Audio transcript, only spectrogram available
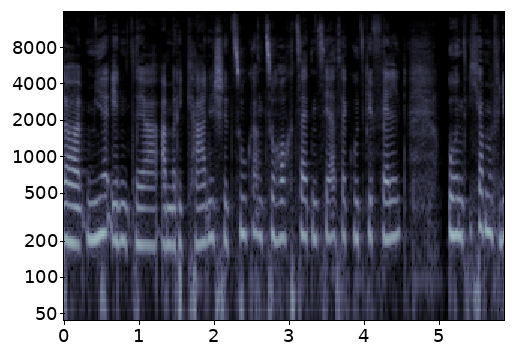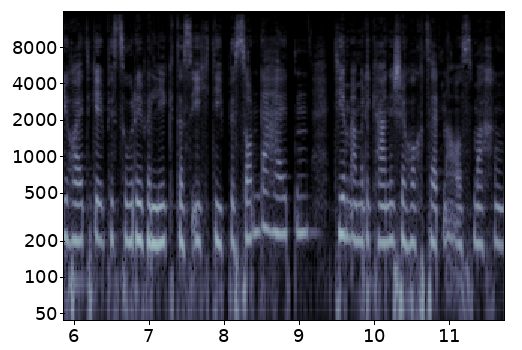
da mir eben der amerikanische Zugang zu Hochzeiten sehr, sehr gut gefällt. Und ich habe mir für die heutige Episode überlegt, dass ich die Besonderheiten, die im amerikanische Hochzeiten ausmachen,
